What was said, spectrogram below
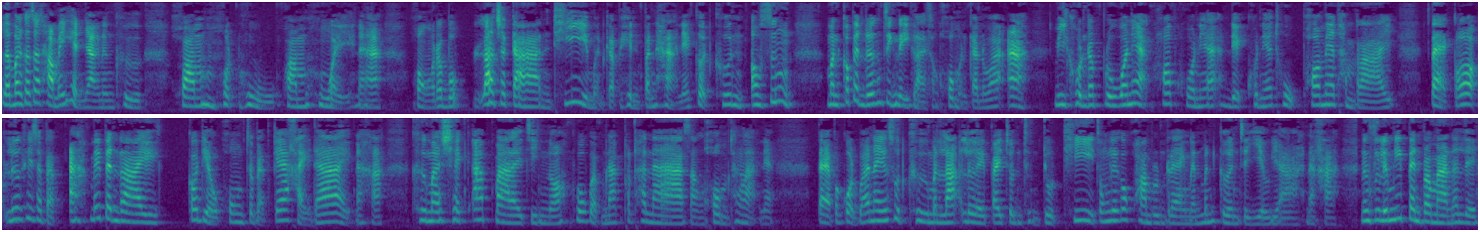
แล้วมันก็จะทำให้เห็นอย่างหนึ่งคือ ความหดหู่ความห่วยนะคะของระบบราชการที่เหมือนกับเห็นปัญหาเนี้ยเกิดขึ้น เอาซึ่งมันก็เป็นเรื่องจริงในอีกหลายสังคมเหมือนกันว่าอะมีคนรับรู้ว่าเนี่ยครอบครัวเนี้ยเด็กคนนี้ถูกพ่อแม่ทำร้าย แต่ก็เลือกที่จะแบบอะไม่เป็นไรก็เดี๋ยวคงจะแบบแก้ไขได้นะคะ คือมาเช็คอัพมาอะไรจริงเนาะ พวกแบบนักพัฒนาสังคมทั้งหลายเนี่ย แต่ปรากฏว่าในที่สุดคือมันละเลยไปจนถึงจุดที่ต้องเรียกว่าความรุนแรงนั้นมันเกินจะเยียวยานะคะ หนังสือเล่มนี้เป็นประมาณนั้นเลย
